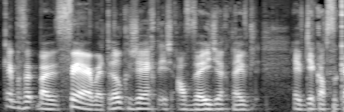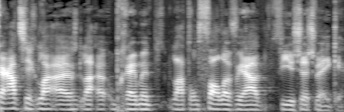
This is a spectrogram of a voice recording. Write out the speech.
kijk, bij- bij Ver werd er ook gezegd, is afwezig. Dan heeft, heeft Dick Advocaat zich la- la- op een gegeven moment laten ontvallen van ja, vier, zes weken.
